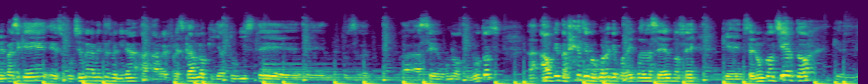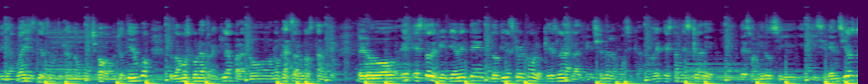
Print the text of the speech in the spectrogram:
me parece que eh, su función meramente es venir a, refrescar lo que ya tuviste eh, pues, eh, hace unos minutos. Aunque también se me ocurre que por ahí pueda ser, no sé, que pues, en un concierto, que digan, güey, es que ya estamos tocando mucho, mucho tiempo, pues vamos con una tranquila para no, no cansarnos tanto. Pero eh, esto definitivamente lo tienes que ver como lo que es la, la definición de la música, ¿no? Esta mezcla de, de sonidos y, y- y silencios,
